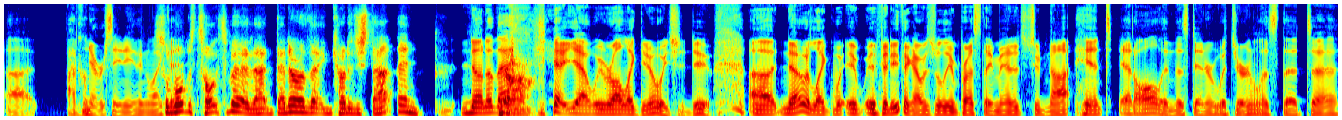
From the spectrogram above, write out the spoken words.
uh I've never seen anything like so it. So what was talked about at that dinner that encouraged that then? None of that. No. Yeah, yeah. We were all like, you know what we should do? Uh, no, like if, if, anything, I was really impressed they managed to not hint at all in this dinner with journalists that uh,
